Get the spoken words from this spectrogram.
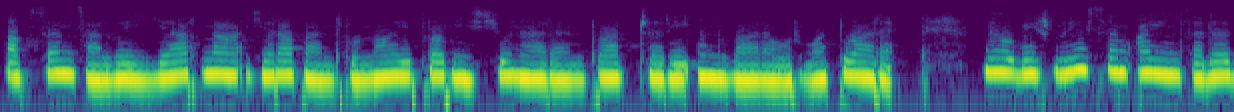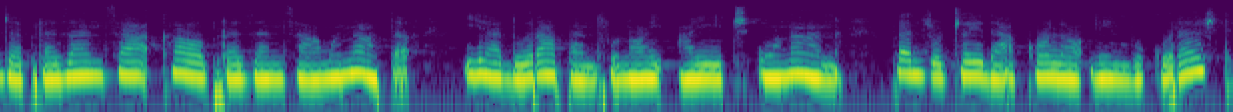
Absența lui iarna era pentru noi promisiunea reîntoarcerii în vara următoare. Ne obișnuisem a înțelege prezența ca o prezență amânată. Ea dura pentru noi aici un an. Pentru cei de acolo din București,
